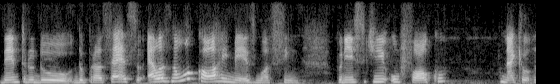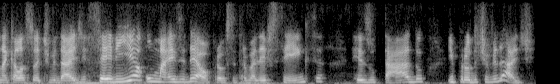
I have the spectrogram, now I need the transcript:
dentro do, do processo, elas não ocorrem mesmo assim. Por isso que o foco naquilo, naquela sua atividade seria o mais ideal para você trabalhar eficiência, resultado e produtividade.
